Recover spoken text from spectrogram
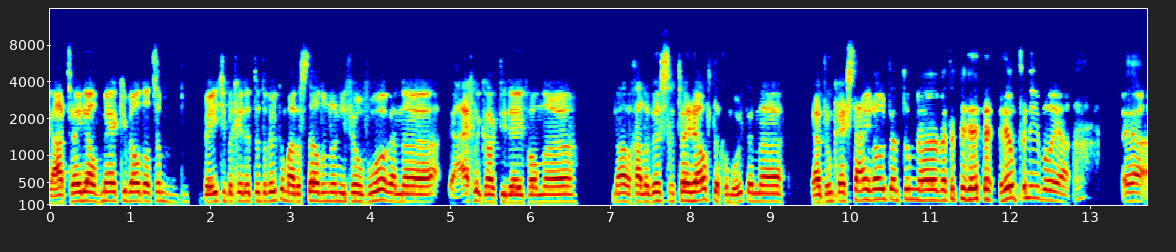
Ja, tweede helft merk je wel dat ze een beetje beginnen te drukken, maar er stelde nog niet veel voor. En eh, ja, eigenlijk had ik het idee van, eh, nou, we gaan een rustige tweede helft tegemoet. En eh, ja, toen kreeg Stijn rood en toen eh, werd het heel penibel, ja. Ja.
